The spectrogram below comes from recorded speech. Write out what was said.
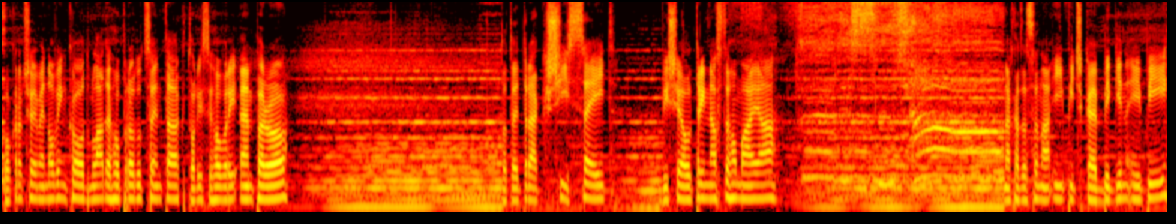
Pokračujeme novinkou od mladého producenta, ktorý si hovorí Emperor. Toto je track She Said, vyšiel 13. maja Nachádza sa na EP Begin EP.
